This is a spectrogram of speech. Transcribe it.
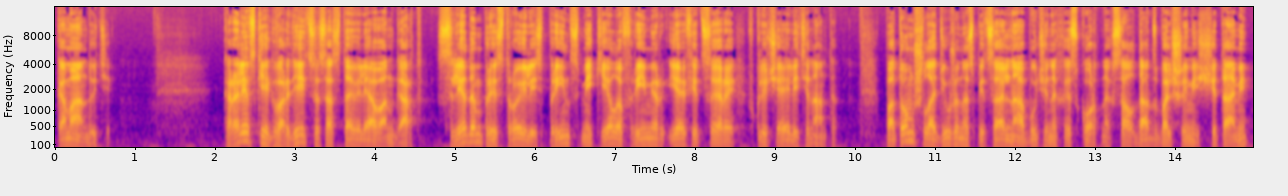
«Командуйте». Королевские гвардейцы составили авангард. Следом пристроились принц, Микела, Фример и офицеры, включая лейтенанта. Потом шла дюжина специально обученных эскортных солдат с большими щитами.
